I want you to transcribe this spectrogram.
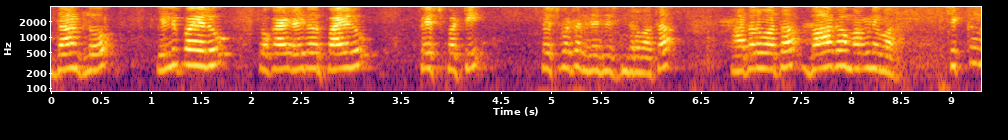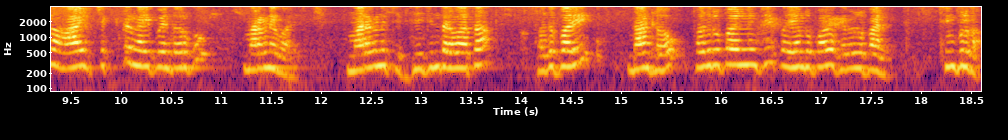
దాంట్లో ఎల్లిపాయలు ఒక ఐదారు పాయలు పేస్ట్ పట్టి పేస్ట్ పట్టి అది వేసేసిన తర్వాత ఆ తర్వాత బాగా మరగనివ్వాలి. చిక్కగా ఆయిల్ చిక్కగా అయిపోయేంత వరకు మరగనివ్వాలి. మరగనిచ్చి దించిన తర్వాత తదుపరి దాంట్లో పది రూపాయల నుంచి పదిహేను రూపాయలు ఒక ఇరవై రూపాయలు. సింపుల్గా.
